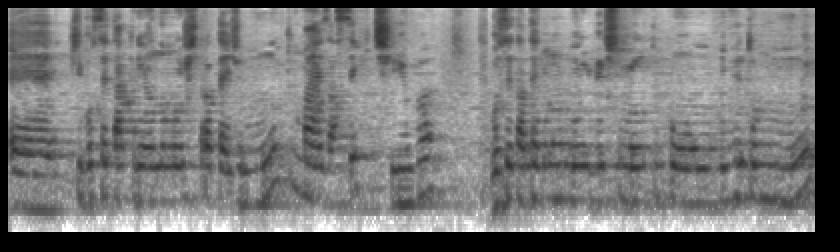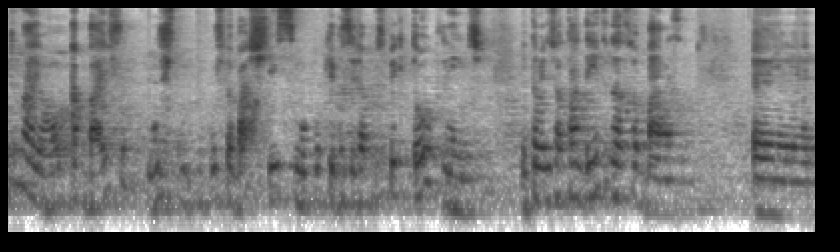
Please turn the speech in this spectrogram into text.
é, que você está criando uma estratégia muito mais assertiva você está tendo um investimento com um retorno muito maior, a baixo custo, um custo baixíssimo, porque você já prospectou o cliente, então ele já está dentro da sua base. É,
